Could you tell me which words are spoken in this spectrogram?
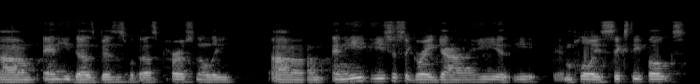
um, and he does business with us personally. Um, and he, he's just a great guy. He, he employs 60 folks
